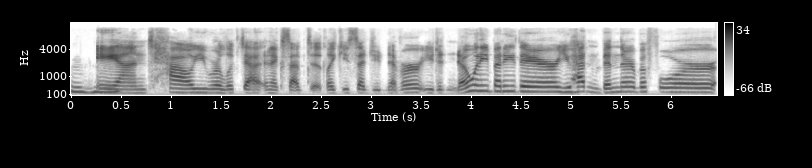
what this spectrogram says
Mhm. and how you were looked at and accepted. Like you said, you'd never, you didn't know anybody there, you hadn't been there before,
